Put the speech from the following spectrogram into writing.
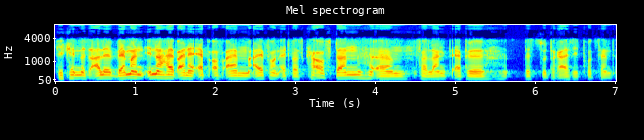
wir kennen das alle, wenn man innerhalb einer App auf einem iPhone etwas kauft, dann ähm, verlangt Apple bis zu 30 Prozent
